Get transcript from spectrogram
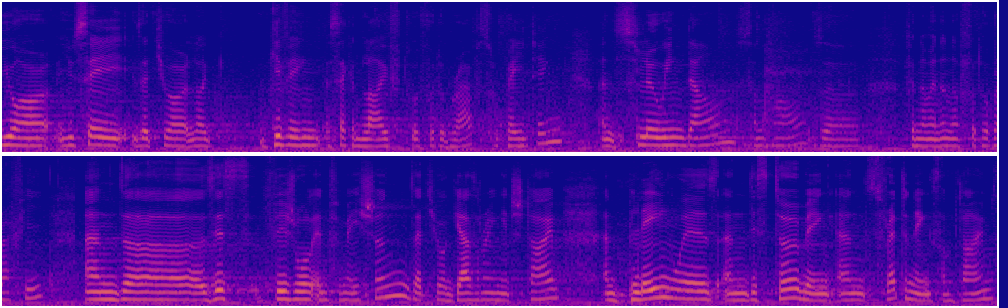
You are, you say that you are like giving a second life to a photograph through painting and slowing down somehow the phenomenon of photography. And uh, this visual information that you are gathering each time and playing with and disturbing and threatening sometimes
